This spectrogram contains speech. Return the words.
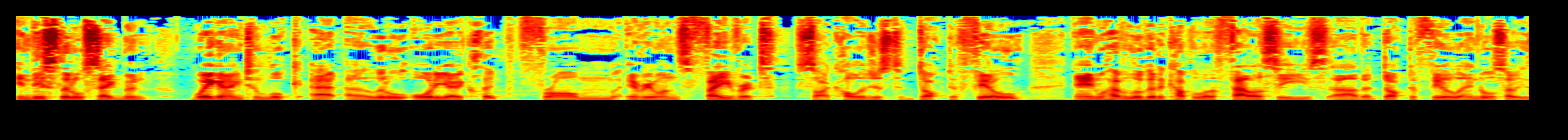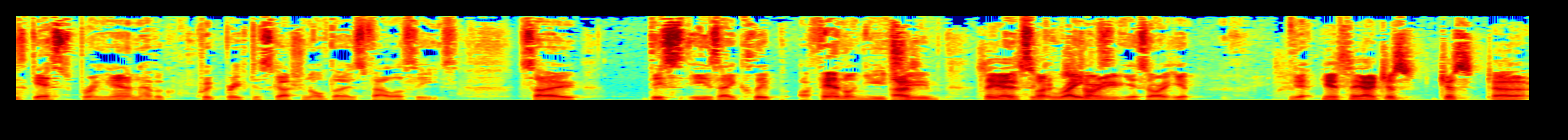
In this little segment, we're going to look at a little audio clip from everyone's favourite psychologist, Dr. Phil, and we'll have a look at a couple of fallacies uh, that Dr. Phil and also his guests bring out and have a quick, brief discussion of those fallacies. So, this is a clip I found on YouTube. Theo, it's a great. sorry. Yeah, sorry. Yep. Yeah. Yeah, Theo, just just uh,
